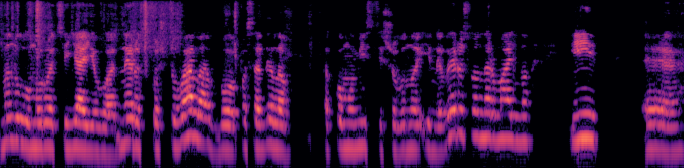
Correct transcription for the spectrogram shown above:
В минулому році я його не розкоштувала, бо посадила в такому місці, що воно і не виросло нормально, і е,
